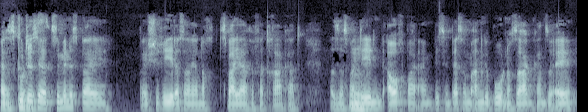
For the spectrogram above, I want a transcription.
Also das Gute ist ja zumindest bei, bei Chiré, dass er ja noch zwei Jahre Vertrag hat. Also dass man Mhm. denen auch bei einem bisschen besserem Angebot noch sagen kann, so ey,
